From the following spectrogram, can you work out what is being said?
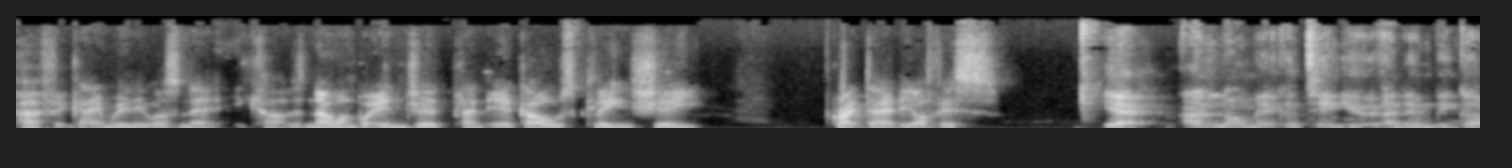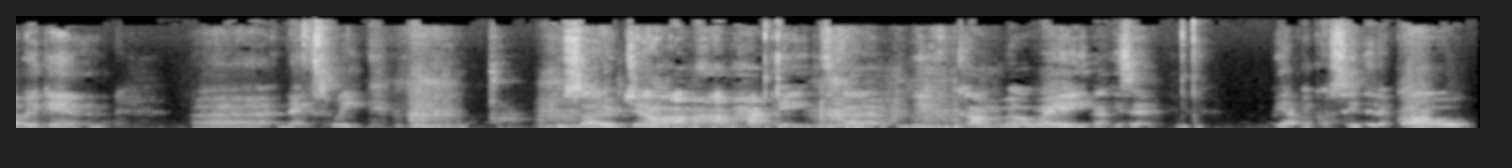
perfect game really wasn't it? You can't there's no one got injured plenty of goals clean sheet. Great day at the office. Yeah, and long may it continue, and then we go again uh, next week. So, do you know, what? I'm, I'm happy. Um, we've come away, like you said, we haven't conceded a goal.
